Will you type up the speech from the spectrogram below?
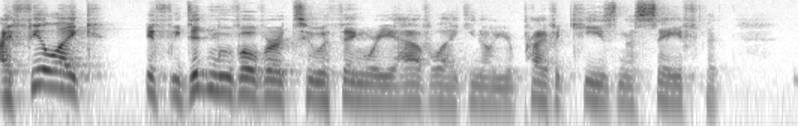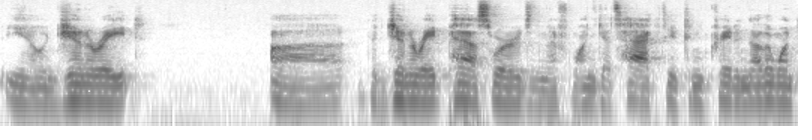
I feel like if we did move over to a thing where you have like you know your private keys in a safe that you know generate uh, that generate passwords, and if one gets hacked, you can create another one.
